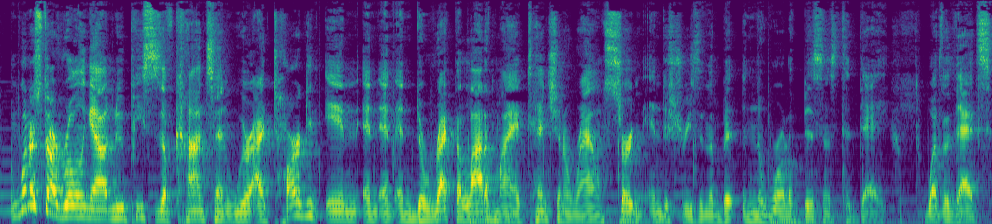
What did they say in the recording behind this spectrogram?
I'm going to start rolling out new pieces of content where I target in and, and, and direct a lot of my attention around certain industries in the in the world of business today. Whether that's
